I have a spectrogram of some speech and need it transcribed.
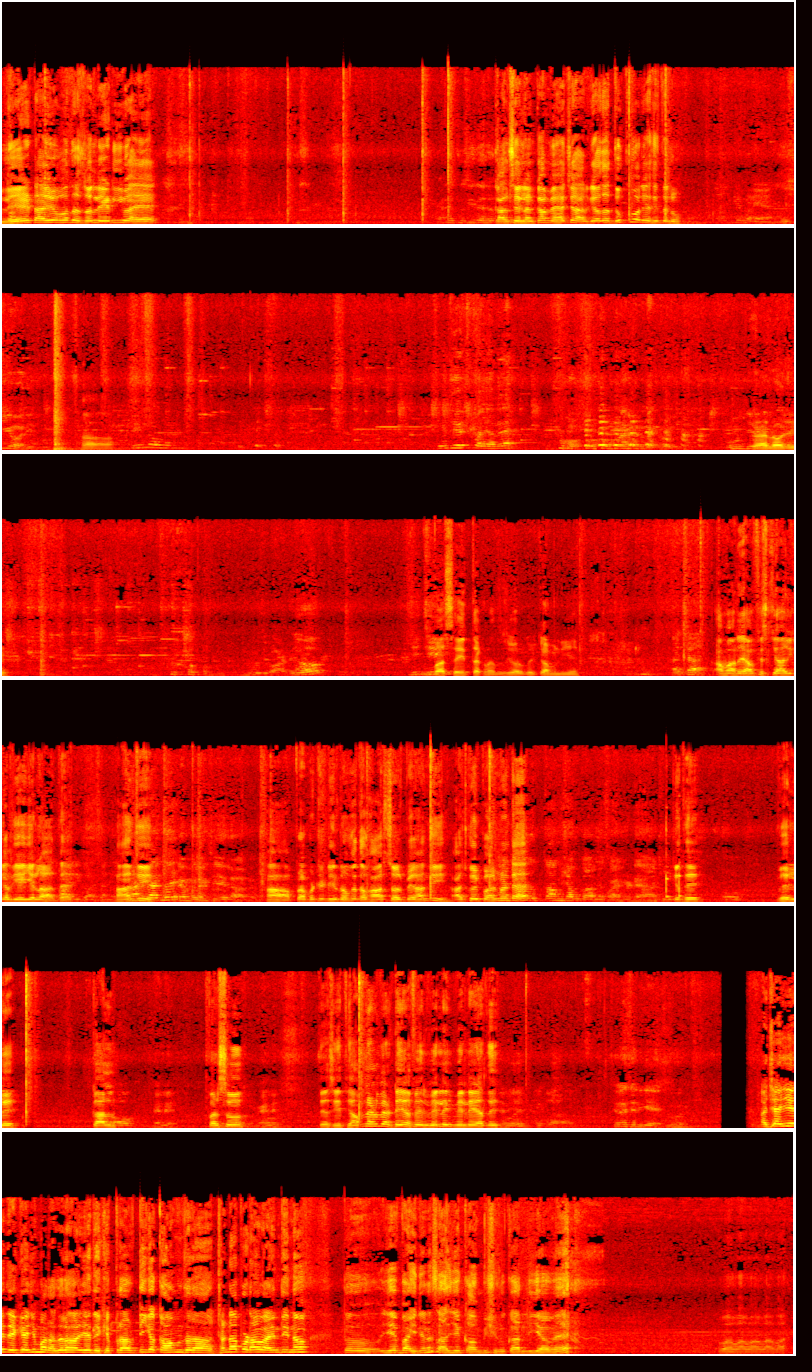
لیٹ آئے ہو دسو لیٹ کیوں آیا ہے کل سری لنکا میچ ہار گیا دکھ ہو رہا سی تینوں ہاں لو جی بس ہی تکنا تھی اور کوئی کم نہیں ہے اچھا۔ ہمارے آفس کے آج کل یہی حالات ہے۔ ہاں جی۔ ہاں پراپرٹی ڈیلروں کے تو خاص طور پہ ہاں جی آج کوئی اپوائنٹمنٹ ہے؟ ہاں، کتنے ویلے کل پرسوں۔ تے اسی اتنے آم لین بیٹھے یا پھر ویلے ہی ویلے آتے اچھا یہ دیکھیں جی مہارا ذرا یہ دیکھیں۔ پراپرٹی کا کام ذرا ٹھنڈا پڑا ہوا ہے ان دنوں تو یہ بھائی نے نا ساتھ یہ کام بھی شروع کر لیا ہوا ہے۔ واہ واہ واہ واہ واہ۔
